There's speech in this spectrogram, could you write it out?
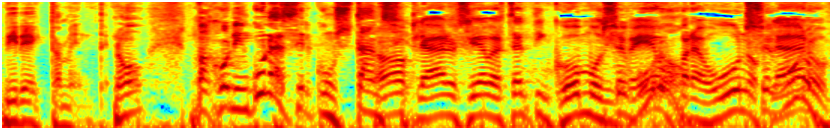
directamente, ¿no? Bajo ninguna circunstancia. No, claro, sí, bastante incómodo y feo para uno, seguro. claro.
